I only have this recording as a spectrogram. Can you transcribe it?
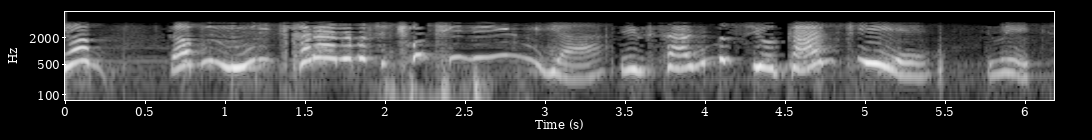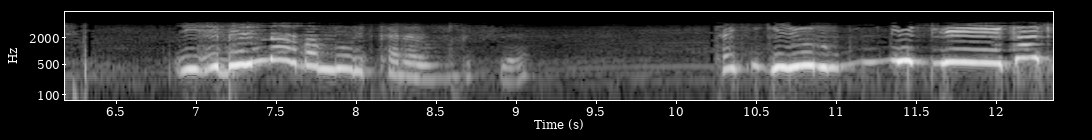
Ya ya bu Nuri çıkar arabası çok iyi değil mi ya? Efsane basıyor kanki. Evet. E, e, benim de arabam Nuri çıkar arabası. Kanki geliyorum. Bekle. Kanki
